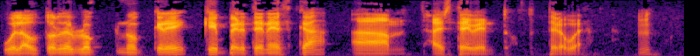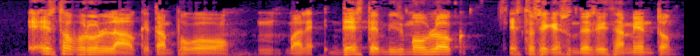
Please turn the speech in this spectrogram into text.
o el autor del blog no cree que pertenezca a, a este evento. Pero bueno. Esto por un lado, que tampoco, ¿vale? De este mismo blog, esto sí que es un deslizamiento,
